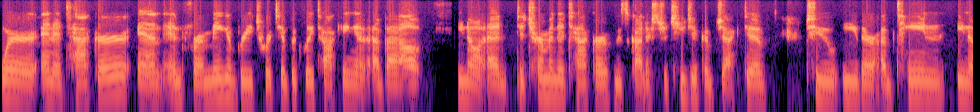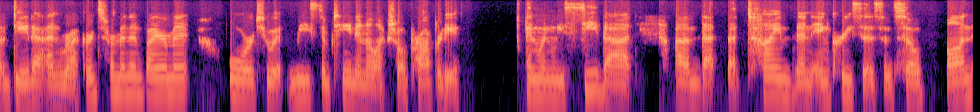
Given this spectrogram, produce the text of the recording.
where an attacker, and, and for a mega breach, we're typically talking about you know a determined attacker who's got a strategic objective to either obtain you know data and records from an environment or to at least obtain intellectual property and when we see that, um, that that time then increases, and so on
